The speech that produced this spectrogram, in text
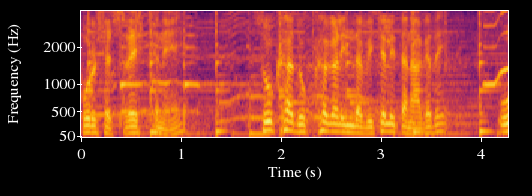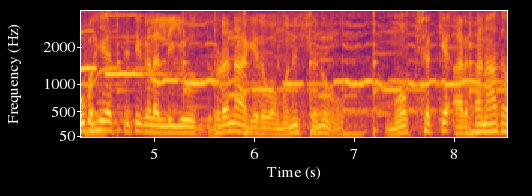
ಪುರುಷ ಶ್ರೇಷ್ಠನೇ ಸುಖ ದುಃಖಗಳಿಂದ ವಿಚಲಿತನಾಗದೆ ಉಭಯ ಸ್ಥಿತಿಗಳಲ್ಲಿಯೂ ದೃಢನಾಗಿರುವ ಮನುಷ್ಯನು ಮೋಕ್ಷಕ್ಕೆ ಅರ್ಹನಾದ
